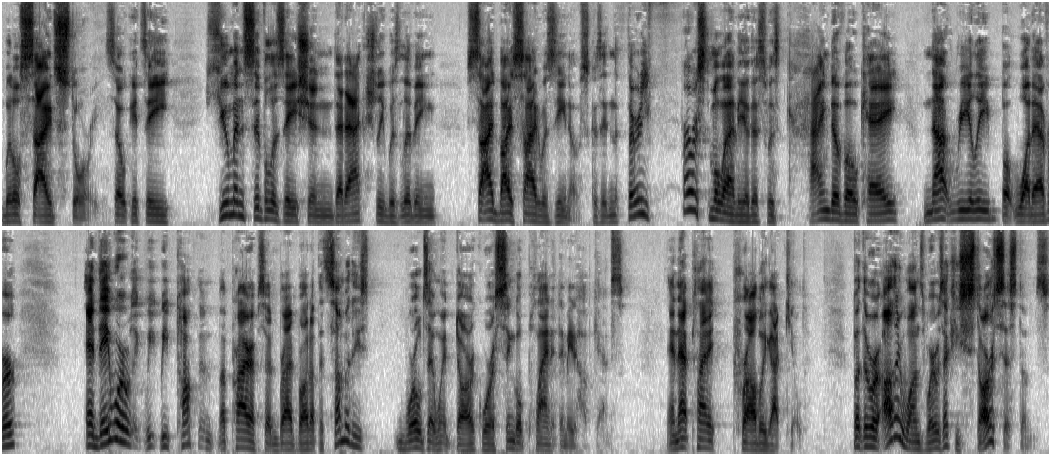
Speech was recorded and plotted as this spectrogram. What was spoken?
little side story. So it's a human civilization that actually was living side by side with Xenos. Because in the 31st millennia, this was kind of okay. Not really, but whatever. And they were, like, we, we talked in a prior episode, and Brad brought up that some of these worlds that went dark were a single planet that made hubcaps. And that planet probably got killed. But there were other ones where it was actually star systems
